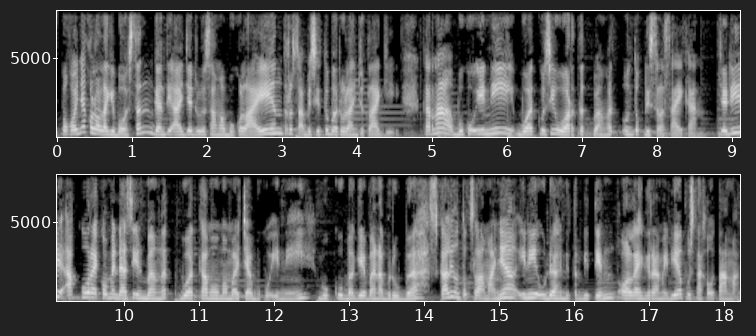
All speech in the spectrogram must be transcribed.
Pokoknya kalau lagi bosen ganti aja dulu sama buku lain terus abis itu baru lanjut lagi. Karena buku ini buatku sih worth it banget untuk diselesaikan. Jadi aku rekomendasiin banget buat kamu membaca buku ini, buku Bagaimana Berubah. Sekali untuk selamanya, ini udah diterbitin oleh Gramedia Pustaka Utama.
